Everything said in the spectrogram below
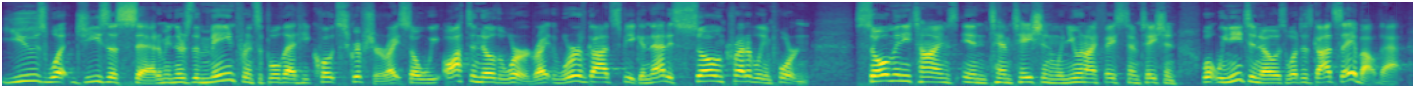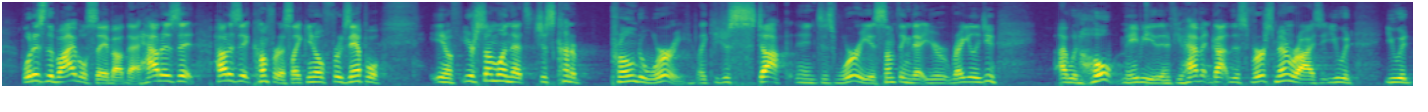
use what Jesus said? I mean, there's the main principle that he quotes scripture, right? So we ought to know the word, right? The word of God speak, and that is so incredibly important. So many times in temptation, when you and I face temptation, what we need to know is what does God say about that? What does the Bible say about that? How does it, how does it comfort us? Like, you know, for example, you know, if you're someone that's just kind of prone to worry, like you're just stuck and just worry is something that you're regularly doing. I would hope maybe that if you haven't got this verse memorized, that you would, you would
